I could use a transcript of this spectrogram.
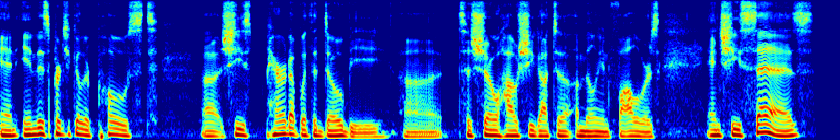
and in this particular post, uh, she's paired up with Adobe uh, to show how she got to a million followers. And she says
